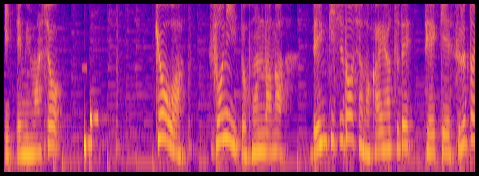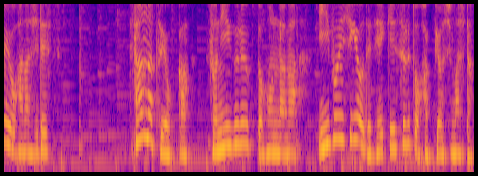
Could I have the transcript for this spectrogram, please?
行ってみましょう。今日はソニーとホンダが電気自動車の開発で提携するというお話です。3月4日ソニーグループとホンダが EV 事業で提携すると発表しました。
